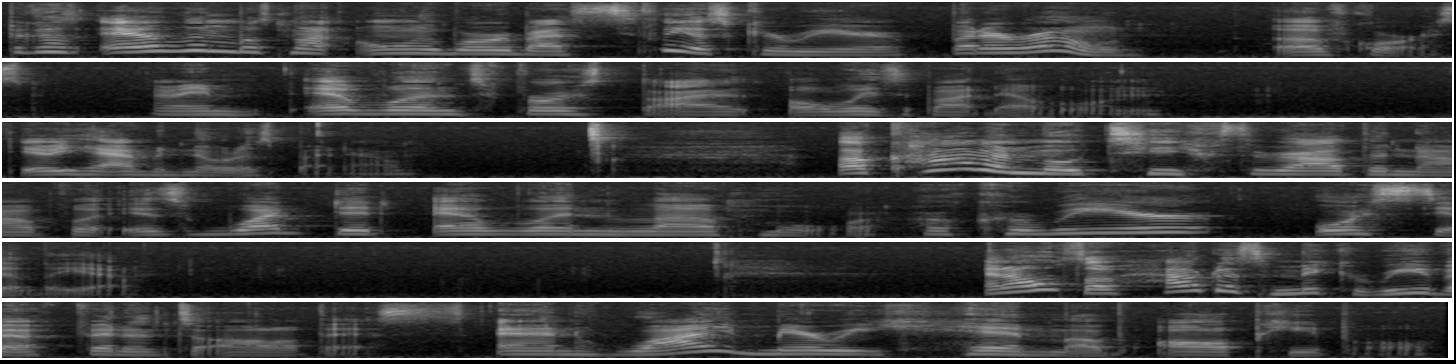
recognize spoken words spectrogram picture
Because Evelyn was not only worried about Celia's career, but her own, of course. I mean, Evelyn's first thought is always about Evelyn. If you haven't noticed by now. A common motif throughout the novel is what did Evelyn love more, her career or Celia? And also, how does Mick Riva fit into all of this? And why marry him of all people?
